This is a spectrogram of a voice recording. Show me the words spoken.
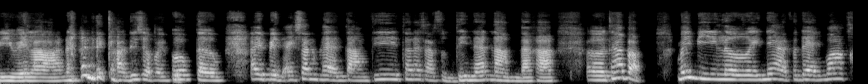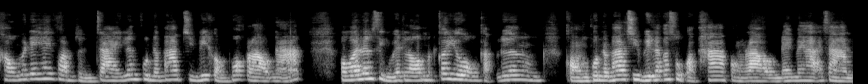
มีเวลานะในการที่จะไปเพิ่มเติม ให้เป็นแอคชั่นแพลนตามที่ท่านอาจารย์สุนทรีแนะนำนะคะเออถ้าแบบไม่มีเลยเนี่ยแสดงว่าเขาไม่ได้ให้ความสนใจเรื่องคุณภาพชีวิตของพวกเรานะ เพราะว่าเรื่องสิ่งแวดล้อมมันก็โยงกับเรื่องของคุณภาพชีวิตแล้วก็สุขภาพของเราได้ไหมคะอาจารย์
